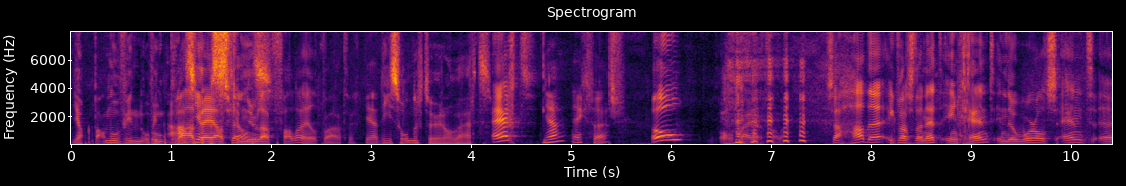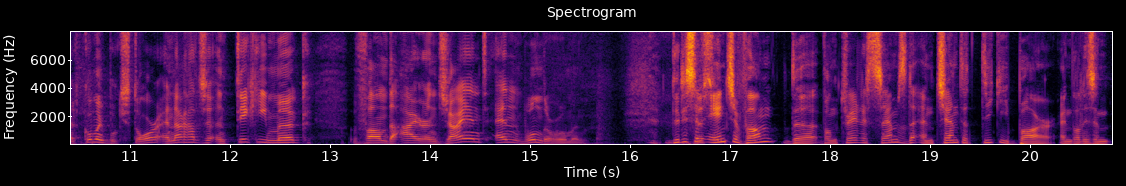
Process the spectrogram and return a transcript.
Japan of in, of Hoe in kwaad Azië als je hem nu laat vallen? Heel kwaad, hè? Ja, die is 100 euro waard. Echt? Ja, echt waar. Oh! Oh, bijna gevallen. ze hadden, ik was daarnet in Gent in de World's End eh, comic book store. En daar hadden ze een tiki mug van de Iron Giant en Wonder Woman. Dit is er Dus- eentje van, de, van Trader Sam's, de Enchanted Tiki Bar. En dat is een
